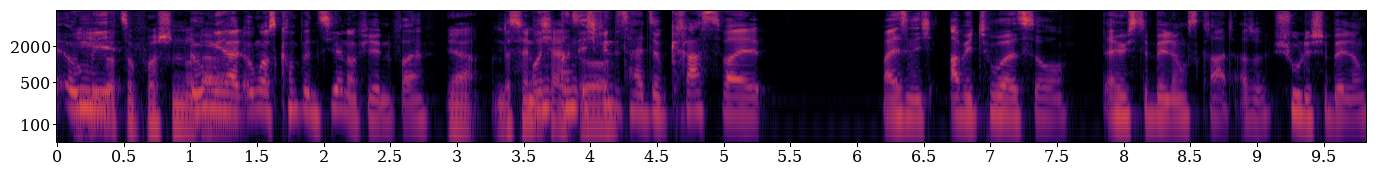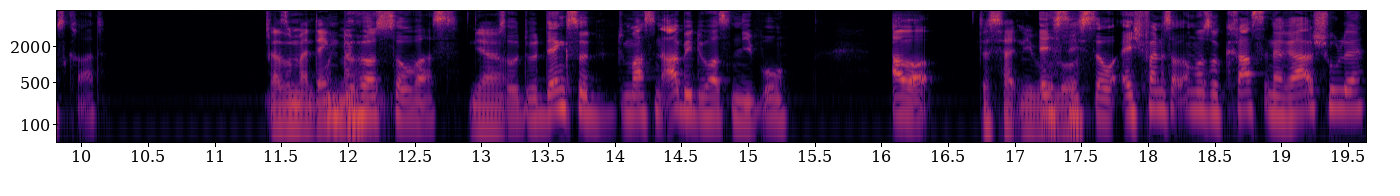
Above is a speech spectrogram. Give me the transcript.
irgendwie, Ego zu pushen. Oder, irgendwie halt irgendwas kompensieren auf jeden Fall. Ja, und das finde ich halt und so. ich finde es halt so krass, weil, weiß nicht, Abitur ist so der höchste Bildungsgrad, also schulische Bildungsgrad. also man denkt, Und du man, hörst sowas. Ja. So, du denkst so, du machst ein Abi, du hast ein Niveau. Aber das ist halt ist niveaulos. nicht so. Ich fand es auch immer so krass in der Realschule.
